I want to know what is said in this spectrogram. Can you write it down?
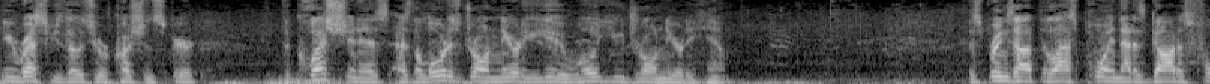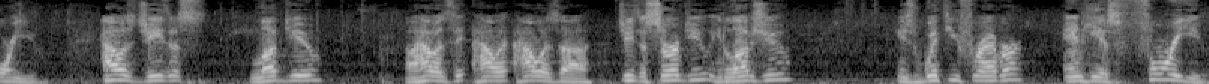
He rescues those who are crushed in spirit. The question is, as the Lord is drawn near to you, will you draw near to him? This brings out the last point, that is God is for you. How has Jesus loved you? Uh, how has how how has uh, Jesus served you? He loves you. He's with you forever, and He is for you.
